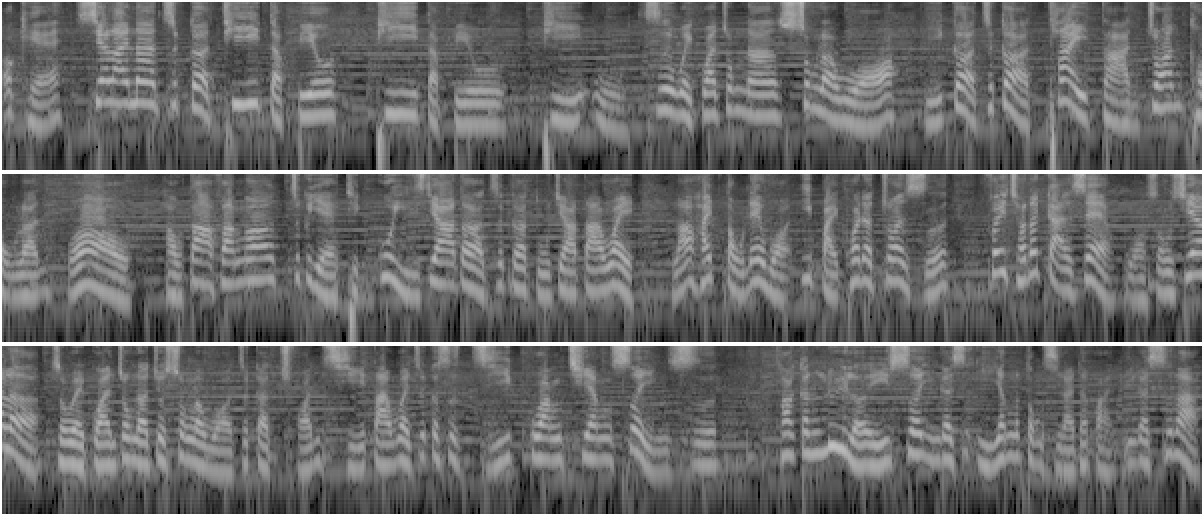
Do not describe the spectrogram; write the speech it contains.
OK，下来呢，这个 T W P W。P 五这位观众呢送了我一个这个泰坦钻孔人，哇哦，好大方哦，这个也挺贵一下的这个独家单位，然后还抖内我一百块的钻石，非常的感谢，我收下了。这位观众呢就送了我这个传奇单位，这个是极光枪摄影师，它跟绿了一色应该是一样的东西来的吧？应该是啦，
